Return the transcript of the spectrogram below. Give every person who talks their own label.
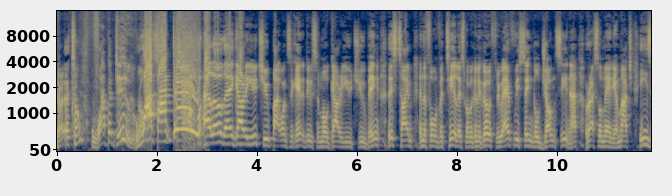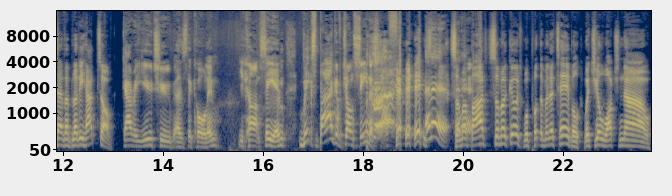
Speaker 1: You all right there, Tom?
Speaker 2: Wabadoo.
Speaker 1: Wabadoo! Hello there, Gary YouTube, back once again to do some more Gary YouTubing. This time in the form of a tier list where we're going to go through every single John Cena WrestleMania match he's ever bloody had, Tom.
Speaker 2: Gary YouTube, as they call him. You can't see him. Mixed bag of John Cena stuff.
Speaker 1: it is.
Speaker 2: Isn't it?
Speaker 1: Some
Speaker 2: Isn't
Speaker 1: are
Speaker 2: it?
Speaker 1: bad, some are good. We'll put them in a table, which you'll watch now.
